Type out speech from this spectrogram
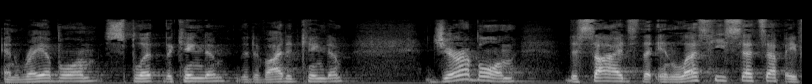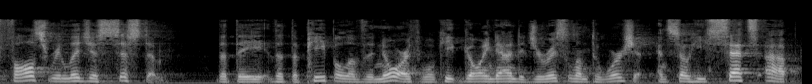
and Rehoboam split the kingdom, the divided kingdom? Jeroboam decides that unless he sets up a false religious system, that the, that the people of the north will keep going down to Jerusalem to worship. And so he sets up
